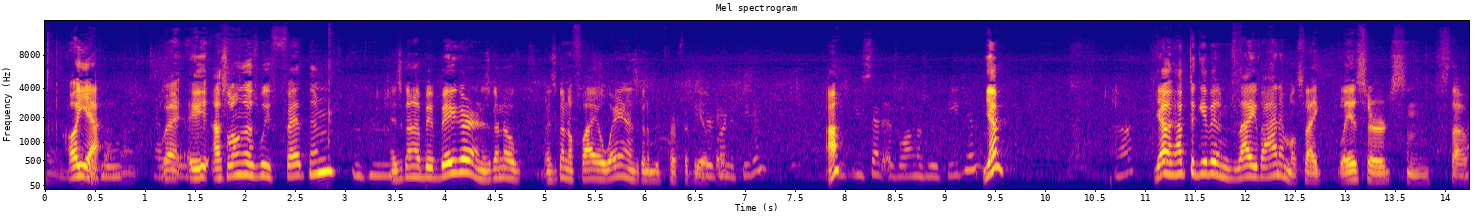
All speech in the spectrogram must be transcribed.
plant. Oh yeah. Well, i- as long as we fed them, it's gonna be bigger and it's gonna it's gonna fly away and it's gonna be perfectly You're okay. going to feed him? Huh? You said as long as we feed him? Yeah. Huh? Yeah, we have to give him live animals like lizards and stuff.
